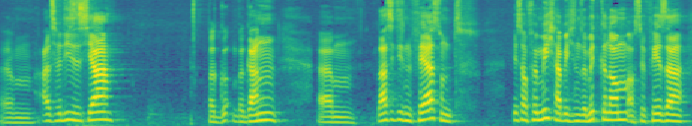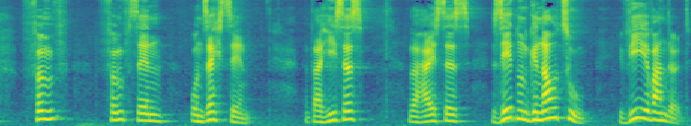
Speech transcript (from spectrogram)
Ähm, als wir dieses Jahr beg- begannen, ähm, las ich diesen Vers und ist auch für mich, habe ich ihn so mitgenommen aus Epheser 5, 15 und 16. Da hieß es, da heißt es, seht nun genau zu, wie ihr wandelt,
